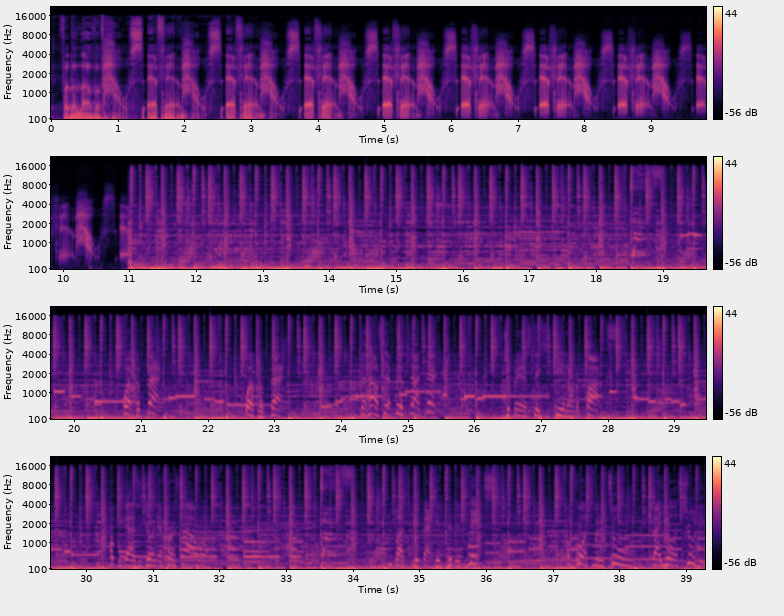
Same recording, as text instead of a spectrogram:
for the love of house FM, house FM, house FM, house FM, house FM, house FM, house FM, house FM, house FM. Welcome back. Welcome back to housefm.net. Your man Stacy Kidd on the box. Hope you guys enjoyed that first hour. We about to get back into the mix. Of course, with a tune by yours truly.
